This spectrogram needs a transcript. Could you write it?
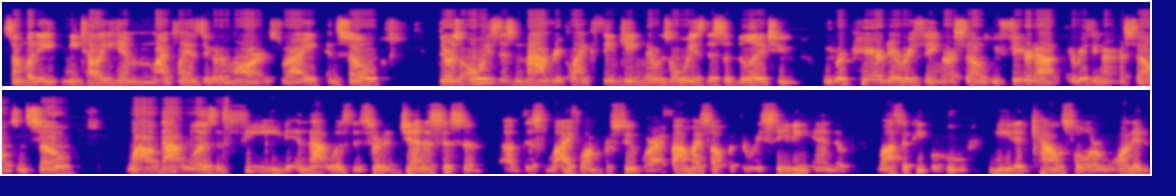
somebody, me telling him my plans to go to Mars, right? And so there was always this maverick like thinking. There was always this ability to, we repaired everything ourselves. We figured out everything ourselves. And so while that was a seed and that was the sort of genesis of, of this lifelong pursuit where I found myself at the receiving end of lots of people who needed counsel or wanted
